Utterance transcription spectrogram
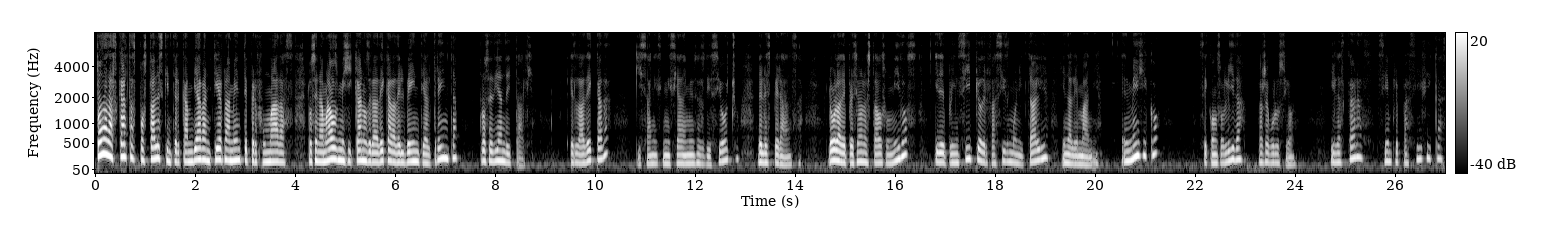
todas las cartas postales que intercambiaban tiernamente perfumadas los enamorados mexicanos de la década del 20 al 30 procedían de Italia. Es la década, quizá iniciada en 1918, de la esperanza, luego la depresión en los Estados Unidos y del principio del fascismo en Italia y en Alemania. En México se consolida la revolución y las caras siempre pacíficas,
